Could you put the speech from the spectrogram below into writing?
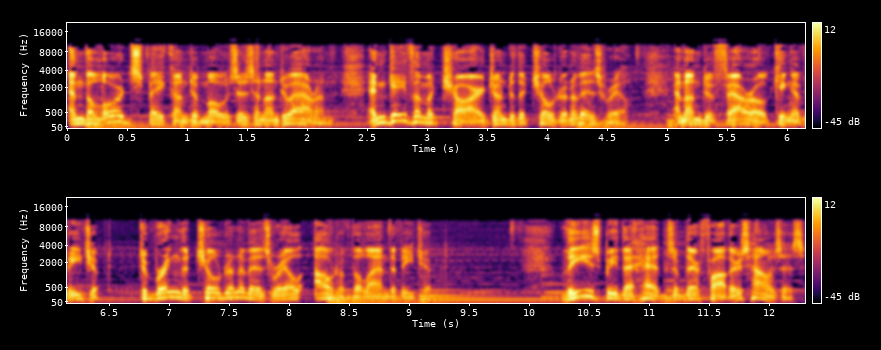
And the Lord spake unto Moses and unto Aaron, and gave them a charge unto the children of Israel, and unto Pharaoh king of Egypt, to bring the children of Israel out of the land of Egypt. These be the heads of their fathers' houses.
